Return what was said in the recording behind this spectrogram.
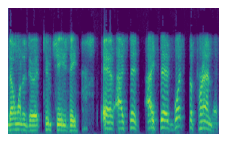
don't want to do it. Too cheesy." And I said, "I said, what's the premise?"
